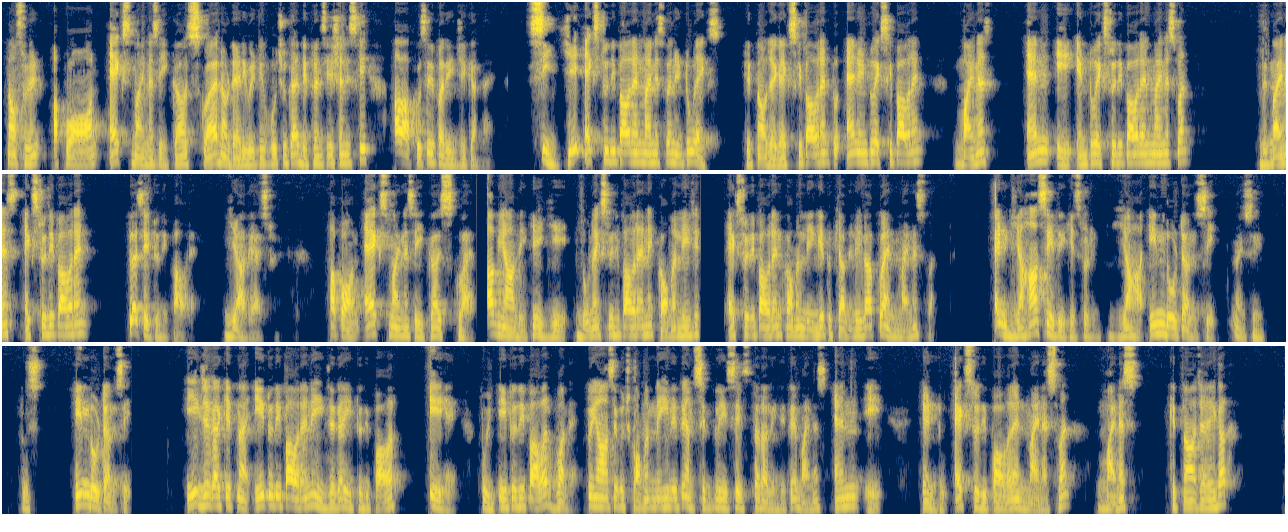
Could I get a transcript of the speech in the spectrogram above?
now student upon x minus a का square now derivative हो चुका है। Differentiation इसकी। अब आपको सिर्फ़ arrange ही करना है। सी ये x to the power n minus one into x कितना हो जाएगा एक्स की पावर एन तो एन इंटू एक्स की power n minus n a into x to the power n minus one minus x to the power n plus a to the power n ये आ गया student upon x minus a का square अब यहाँ देखिए, ये दोनों x to the power n है कॉमन लीजिए। X to the power n common लेंगे तो क्या मिलेगा आपको? एन माइनस वन एंड यहाँ से देखिए स्टूडेंट यहाँ इन दो टर्म से ऐसे तो इन दो टर्म से एक जगह कितना है? ए टू दावर है ना? एक जगह ए टू दावर ए है। तो ए टू दावर वन है। तो यहाँ से कुछ कॉमन नहीं लेते, हम सिंपली इसे इस तरह लिख देते हैं minus n a into x to the power n minus one minus कितना आ जाएगा?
